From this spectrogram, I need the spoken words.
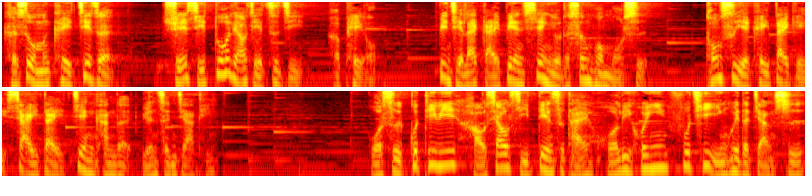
可是我们可以借着学习多了解自己和配偶。并且来改变现有的生活模式，同时也可以带给下一代健康的原生家庭。我是 Good TV 好消息电视台活力婚姻夫妻营会的讲师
